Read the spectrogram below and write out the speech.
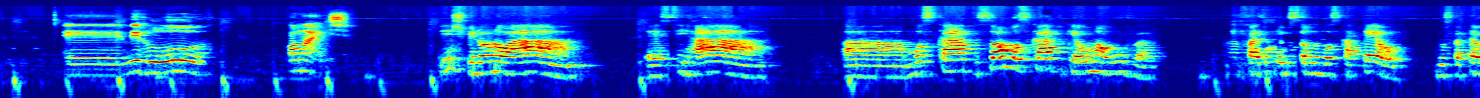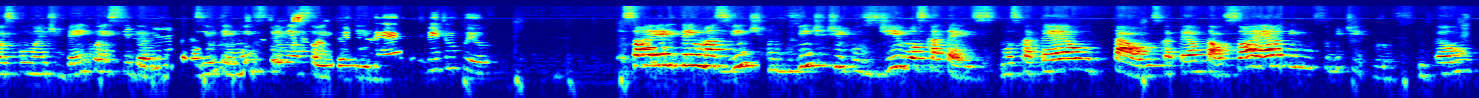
é, Merlot, qual mais? Ixi, Pinot Noir, é, Syrah, a Moscato, só Moscato, que é uma uva que faz a produção do Moscatel, Moscatel espumante bem conhecida no Brasil, tem muitas premiações aqui. É, bem tranquilo. Só ele tem umas 20, 20 tipos de moscatéis. Moscatel tal, moscatel tal. Só ela tem subtítulos. Então.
